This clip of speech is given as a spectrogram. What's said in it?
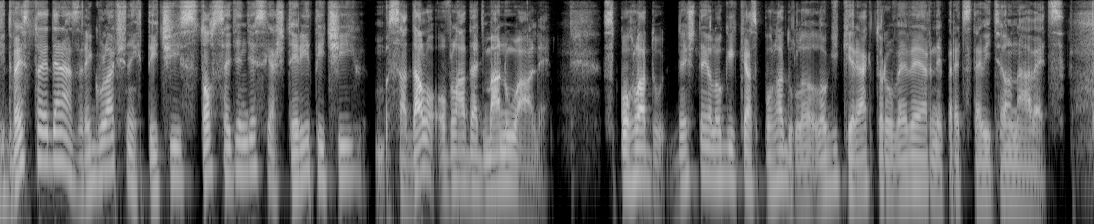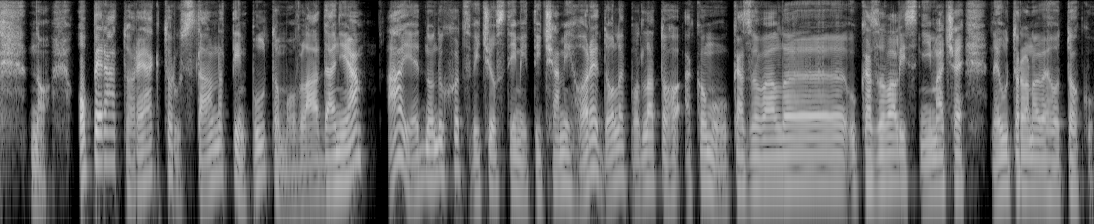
tých 211 regulačných tyčí 174 tyčí sa dalo ovládať manuálne. Z pohľadu dnešnej logiky a z pohľadu logiky reaktorov VVR nepredstaviteľná vec. No, operátor reaktoru stal nad tým pultom ovládania a jednoducho cvičil s tými tyčami hore-dole podľa toho, ako mu ukazoval, e, ukazovali snímače neutrónového toku.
